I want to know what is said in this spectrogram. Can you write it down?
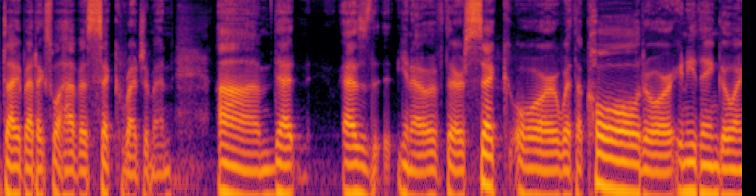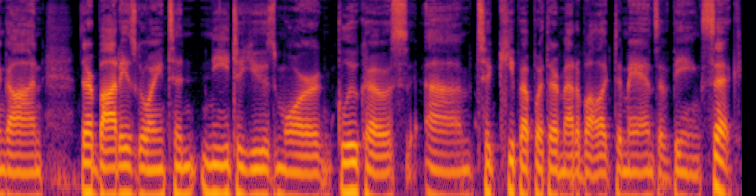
diabetics will have a sick regimen. Um, that as you know, if they're sick or with a cold or anything going on, their body's going to need to use more glucose um, to keep up with their metabolic demands of being sick.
